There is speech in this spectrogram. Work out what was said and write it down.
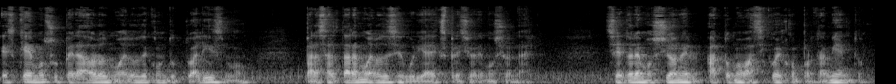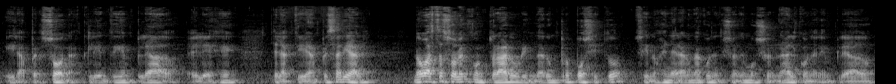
es que hemos superado los modelos de conductualismo para saltar a modelos de seguridad de expresión emocional, siendo la emoción el átomo básico del comportamiento y la persona, cliente y empleado, el eje de la actividad empresarial, no basta solo encontrar o brindar un propósito, sino generar una conexión emocional con el empleado,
